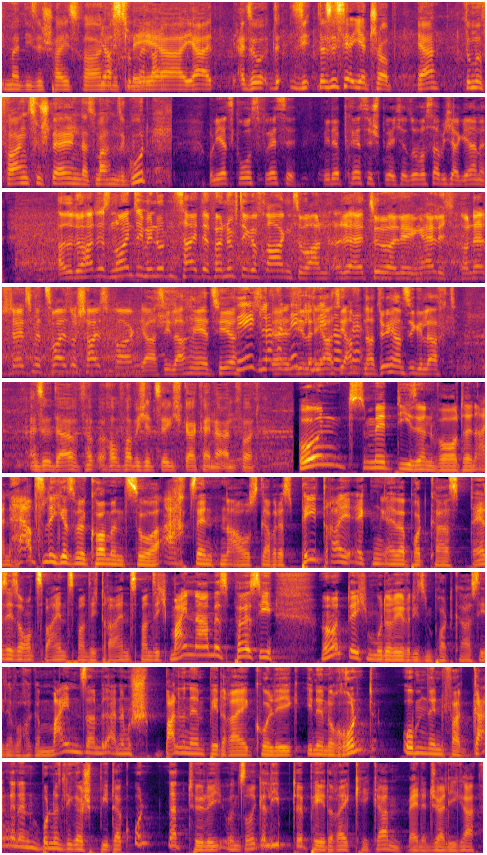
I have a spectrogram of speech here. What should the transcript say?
immer diese Scheißfragen Ja, mit Lea. Ja, also das ist ja ihr Job, ja? Dumme Fragen zu stellen, das machen sie gut. Und jetzt groß Fresse, wie der Pressesprecher, sowas habe ich ja gerne. Also du hattest 90 Minuten Zeit, dir vernünftige Fragen zu, an, äh, zu überlegen, ehrlich. Und er stellst mir zwei so Scheißfragen. Ja, Sie lachen jetzt hier. Nee, ich lache nicht, Sie, ich ja, Sie haben, natürlich haben Sie gelacht. Also darauf habe ich jetzt wirklich gar keine Antwort. Und mit diesen Worten ein herzliches Willkommen zur 18. Ausgabe des P3 Ecken Elber Podcast der Saison 22-23. Mein Name ist Percy und ich moderiere diesen Podcast jede Woche gemeinsam mit einem spannenden P3-KollegInnen rund um den vergangenen Bundesligaspieltag und natürlich unsere geliebte P3 Kicker Manager Liga.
